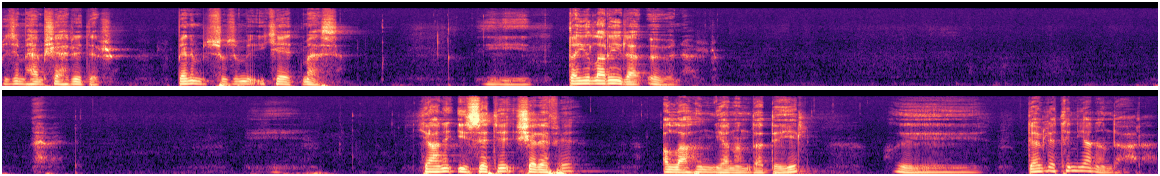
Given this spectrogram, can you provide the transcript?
Bizim hemşehridir. Benim sözümü iki etmez. Ee, dayılarıyla övünür. Yani izzeti, şerefi Allah'ın yanında değil, e, devletin yanında arar.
